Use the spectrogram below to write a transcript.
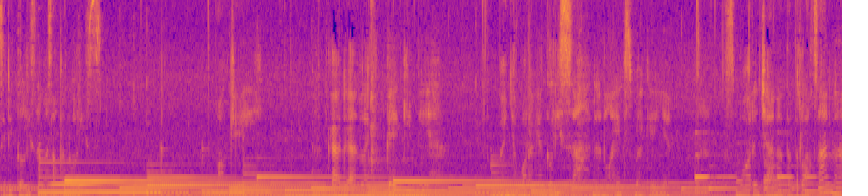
masih ditulis sama sang penulis. Oke, keadaan lagi kayak gini ya. Banyak orang yang gelisah dan lain sebagainya. Semua rencana tak terlaksana,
